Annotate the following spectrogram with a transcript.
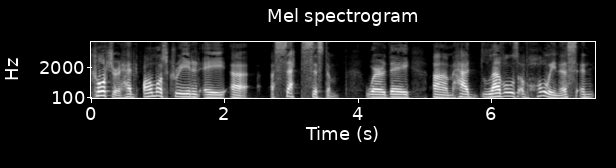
culture had almost created a, uh, a sect system where they um, had levels of holiness, and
